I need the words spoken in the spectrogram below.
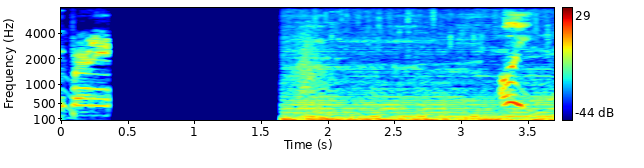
I'm burning! Oi!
